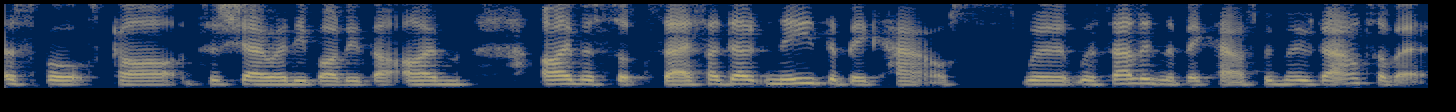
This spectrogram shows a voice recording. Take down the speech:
a sports car to show anybody that I'm I'm a success. I don't need the big house. We're we're selling the big house. We moved out of it,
